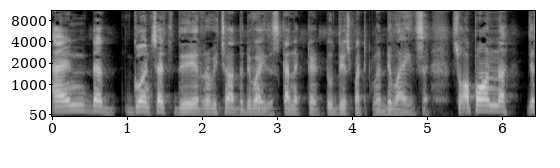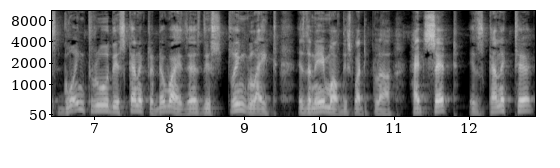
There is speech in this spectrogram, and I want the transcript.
and uh, go and search there which are the devices connected to this particular device. So upon uh, just going through this connected devices this string light is the name of this particular headset is connected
